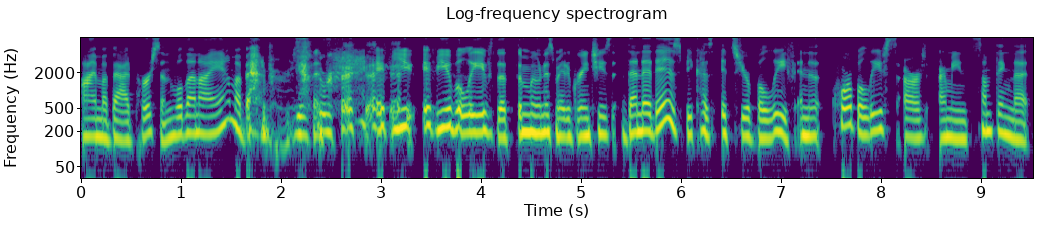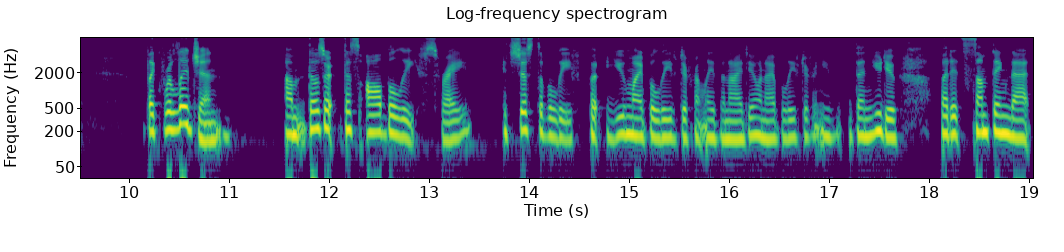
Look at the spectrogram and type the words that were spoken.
I'm a bad person, well then I am a bad person. Yeah, right. if you if you believe that the moon is made of green cheese, then it is because it's your belief. And the core beliefs are, I mean, something that like religion, um, those are that's all beliefs, right? It's just a belief, but you might believe differently than I do, and I believe differently than you do. But it's something that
